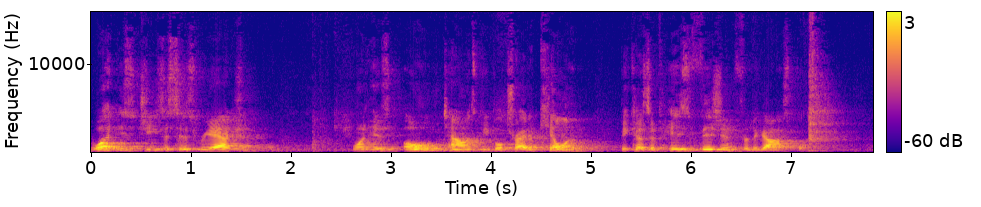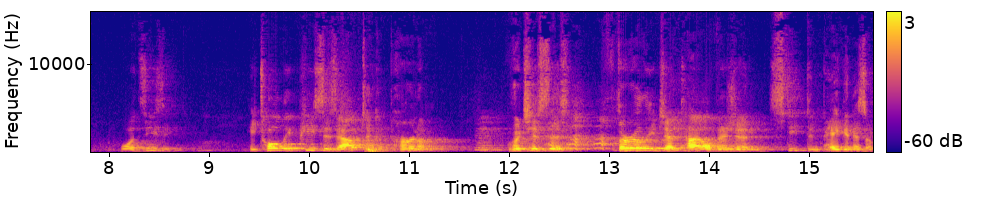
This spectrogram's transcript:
what is Jesus' reaction when his own townspeople try to kill him because of his vision for the gospel? Well, it's easy. He totally pieces out to Capernaum, which is this thoroughly Gentile vision steeped in paganism.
